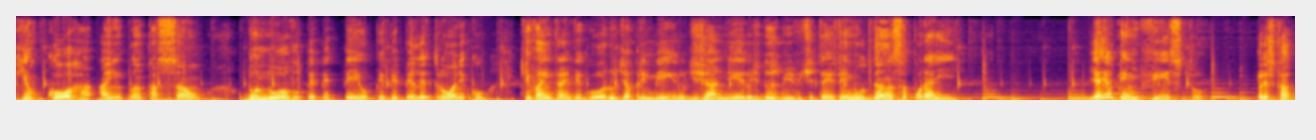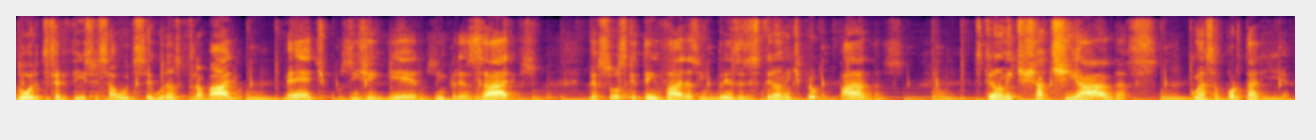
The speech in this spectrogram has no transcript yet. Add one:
que ocorra a implantação do novo PPP, o PPP eletrônico, que vai entrar em vigor no dia 1 de janeiro de 2023. Tem mudança por aí. E aí eu tenho visto prestadores de serviço em saúde e segurança do trabalho, médicos, engenheiros, empresários, pessoas que têm várias empresas extremamente preocupadas, extremamente chateadas com essa portaria.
